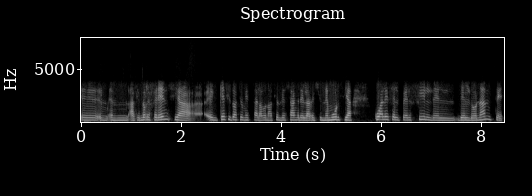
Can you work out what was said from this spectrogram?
eh, haciendo referencia en qué situación está la donación de sangre en la región de Murcia, cuál es el perfil del, donante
